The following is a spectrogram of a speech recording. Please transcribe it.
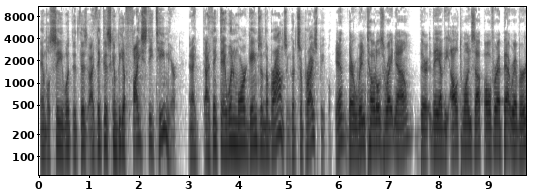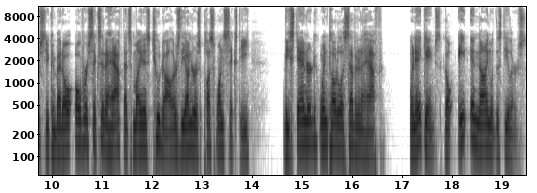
And we'll see what this. I think this can be a feisty team here. And I, I think they win more games than the Browns and could surprise people. Yeah, their win totals right now, they they have the alt ones up over at Bet Rivers. You can bet o- over six and a half. That's minus $2. The under is plus 160. The standard win total is seven and a half. Win eight games. Go eight and nine with the Steelers.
